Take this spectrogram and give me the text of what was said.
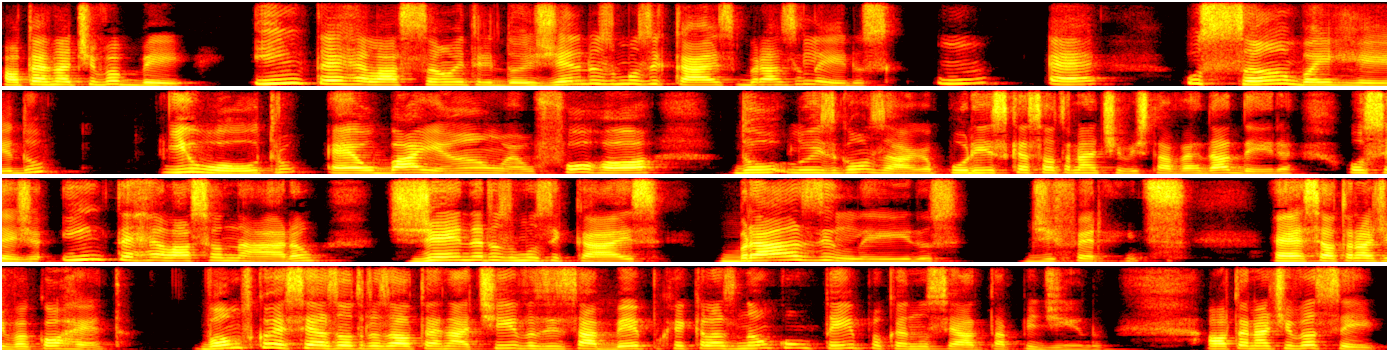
Alternativa B, interrelação entre dois gêneros musicais brasileiros. Um é o samba enredo e o outro é o baião, é o forró, do Luiz Gonzaga. Por isso que essa alternativa está verdadeira. Ou seja, interrelacionaram gêneros musicais brasileiros diferentes. Essa é a alternativa correta. Vamos conhecer as outras alternativas e saber por que elas não contemplam o que o enunciado está pedindo. Alternativa C.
